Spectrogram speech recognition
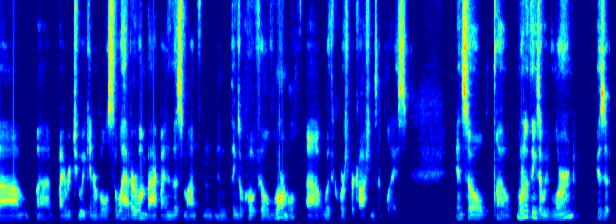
um, uh, by every two week intervals. So we'll have everyone back by the end of this month and, and things will quote feel normal uh, with course precautions in place. And so uh, one of the things that we've learned is that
